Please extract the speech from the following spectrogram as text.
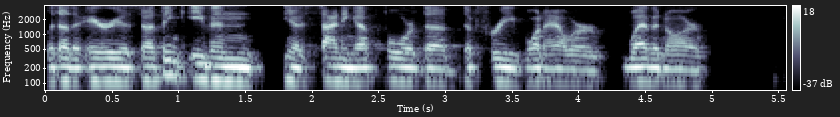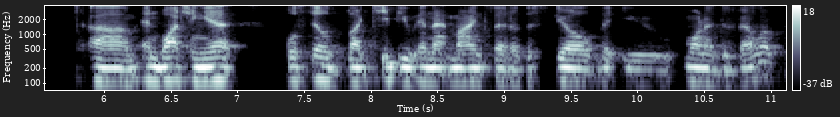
with other areas. So I think even, you know, signing up for the, the free one hour webinar um, and watching it will still like keep you in that mindset of the skill that you want to develop.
